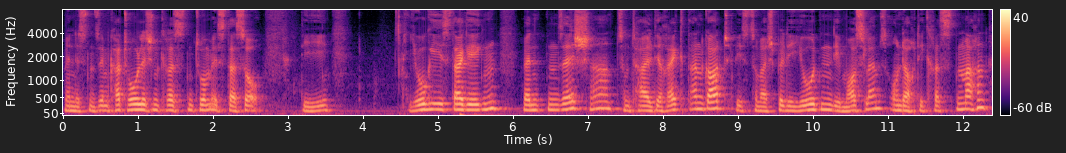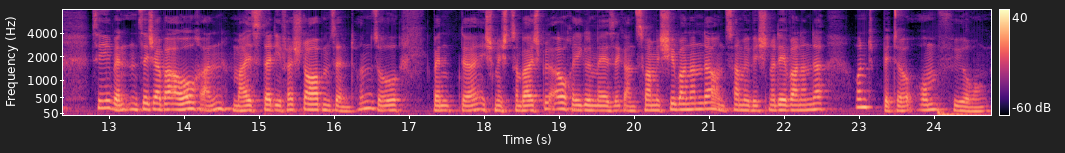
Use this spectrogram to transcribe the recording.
Mindestens im katholischen Christentum ist das so. Die Yogis dagegen wenden sich ja, zum Teil direkt an Gott, wie es zum Beispiel die Juden, die Moslems und auch die Christen machen. Sie wenden sich aber auch an Meister, die verstorben sind. Und so wende ich mich zum Beispiel auch regelmäßig an Swami Shivananda und Swami Vishnu Devananda und bitte um Führung.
